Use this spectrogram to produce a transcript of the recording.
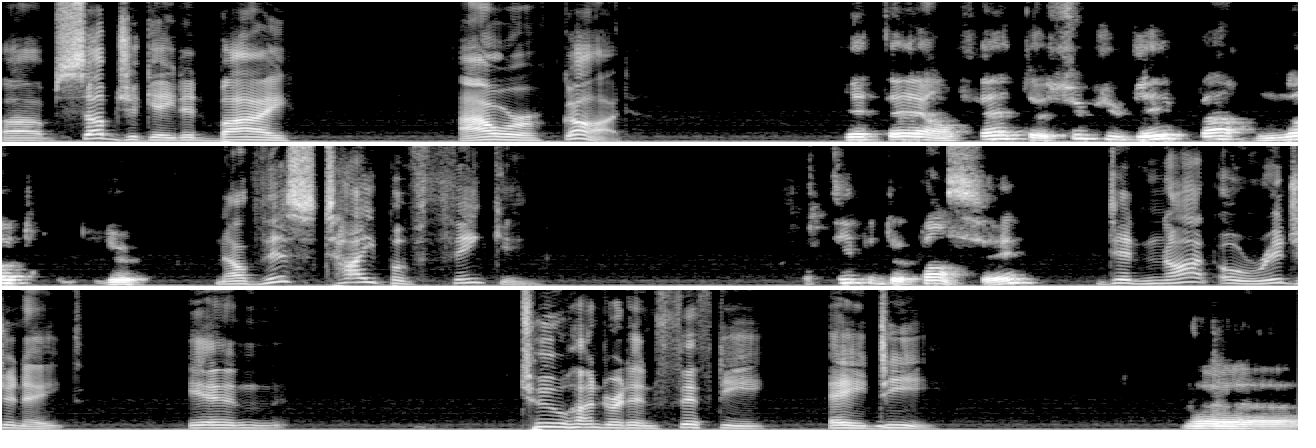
uh, subjugated by our God. qui étaient en fait subjugués par notre Dieu. Now, this type of thinking Ce type de pensée did not originate in 250 AD. euh,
